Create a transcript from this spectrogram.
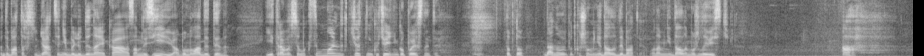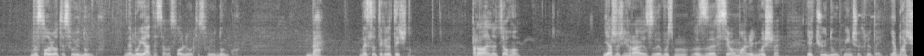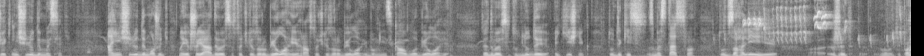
В дебатах суддя це ніби людина, яка з амнезією або мала дитина. Їй треба все максимально чотенько чотенько пояснити. Тобто, в даному випадку, що мені дали дебати? Вона мені дали можливість А. Висловлювати свою думку. Не боятися висловлювати свою думку. Б. Мислити критично. Паралельно цього, я ж граю з восьм... з сімома людьми ще, я чую думку інших людей. Я бачу, як інші люди мислять. А інші люди можуть, ну якщо я дивився з точки зору біології, грав з точки зору біології, бо мені цікаво було біологія, то я дивився, тут люди, айтішник, тут якісь з мистецтва, тут взагалі е, жид Ну, типу,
